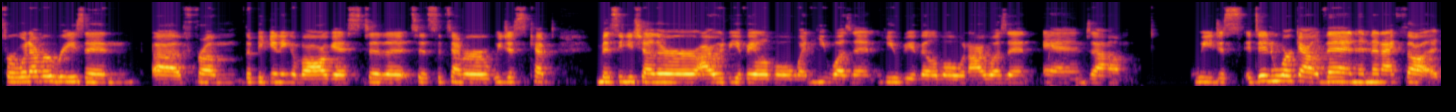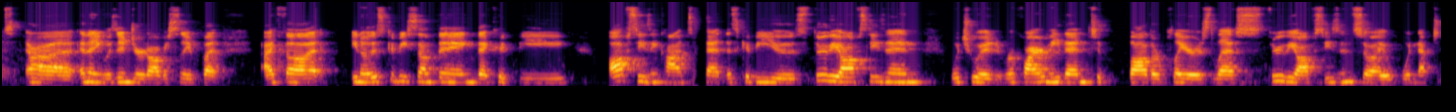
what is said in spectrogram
for whatever reason, uh, from the beginning of August to the to September, we just kept missing each other. I would be available when he wasn't. He would be available when I wasn't, and um, we just it didn't work out then. And then I thought, uh, and then he was injured, obviously. But I thought, you know, this could be something that could be off-season content. This could be used through the off-season, which would require me then to bother players less through the off-season, so I wouldn't have to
